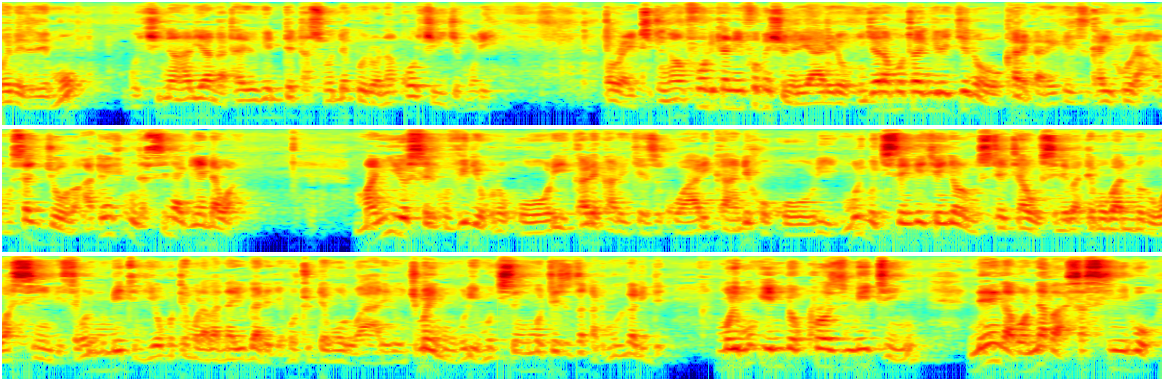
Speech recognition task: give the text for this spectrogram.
mwebereremu bwekinaalya nga tayogedde tasobodde kwerwanako kiri gye muli. Alright nga nfundika neinformation eyaleero njala mutangire general kale kalekezi kaihura omusajja ono ate nga sinagenda wano. Manyiyo seri ku video kuno kwoli kale kalekezi kwali kandiko kwoli. Muli mu kisenge ekyenjawulo mu state house ne batemu banno bewasindise muli mu meeting y'okutemula bannayuganda gye mutuddemu olwaleero nkimanyi mubuli mu kisenge muteeseza kati mugalidde muli mu indo cross meeting naye nga bonna baasasini bo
